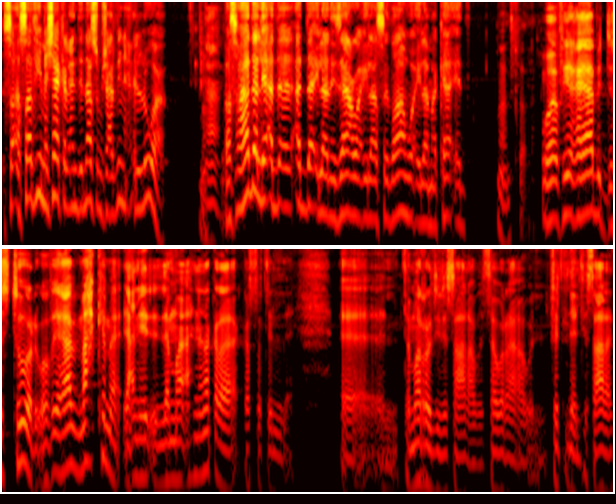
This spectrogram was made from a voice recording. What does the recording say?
صار في مشاكل عند الناس ومش عارفين يحلوها. نعم. بس هذا اللي أدى, أدى إلى نزاع وإلى صدام وإلى مكائد. نعم،. وفي غياب الدستور وفي غياب محكمة يعني لما إحنا نقرأ قصة ال- آه، التمرد اللي صار أو الثورة أو الفتنة اللي صارت.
